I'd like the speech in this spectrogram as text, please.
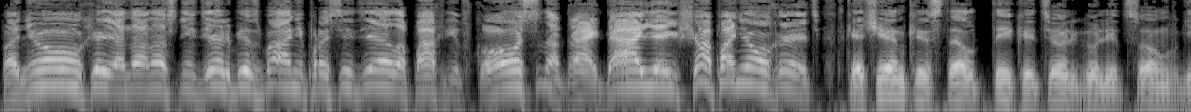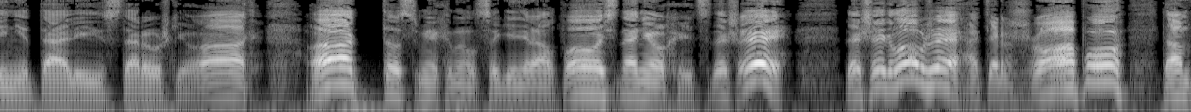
Понюхай, она у нас неделю без бани просидела, пахнет вкусно, дай, дай ей еще понюхать!» Ткаченко стал тыкать Ольгу лицом в гениталии старушки. «Вот, вот!» — усмехнулся генерал. «Пусть нанюхается, дыши!» Дыши глубже, отер жопу. Там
